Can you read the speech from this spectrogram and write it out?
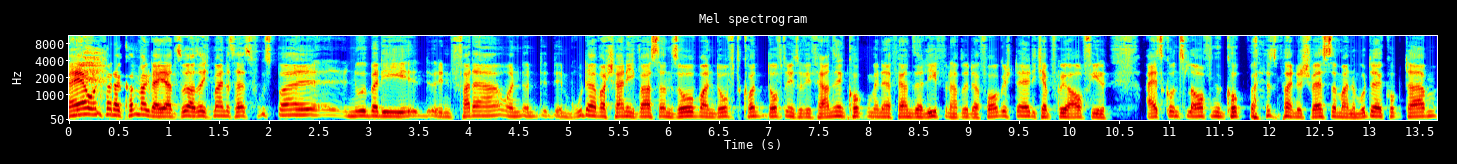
Naja, und da kommen wir gleich dazu. Also ich meine, das heißt Fußball nur über die über den Vater und, und den Bruder. Wahrscheinlich war es dann so, man durfte, kon, durfte nicht so viel Fernsehen gucken, wenn der Fernseher lief und habe sie da vorgestellt. Ich habe früher auch viel Eiskunstlaufen geguckt, weil es meine Schwester, meine Mutter geguckt haben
